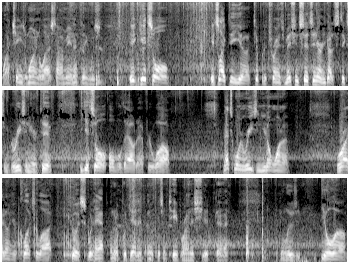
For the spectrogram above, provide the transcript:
well, I changed mine the last time, man, that thing was, it gets all, it's like the uh, tip of the transmission sits in there, and you got to stick some grease in here too. It gets all ovaled out after a while. And that's one reason you don't want to ride on your clutch a lot, because what happens, I'm going to put that in, I'm going to put some tape around this shit, God, I can lose it. You'll, uh,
